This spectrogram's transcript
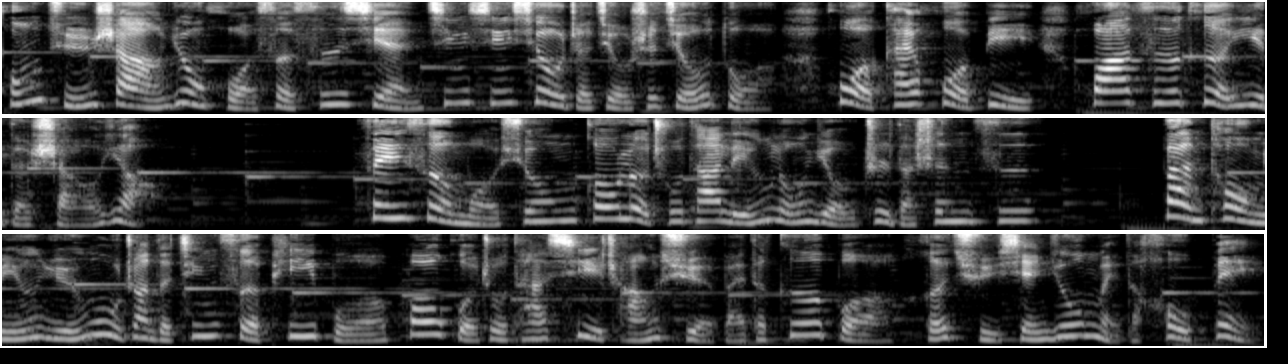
红裙上用火色丝线精心绣着九十九朵或开或闭、花姿各异的芍药，绯色抹胸勾勒出她玲珑有致的身姿，半透明云雾状的金色披帛包裹住她细长雪白的胳膊和曲线优美的后背。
